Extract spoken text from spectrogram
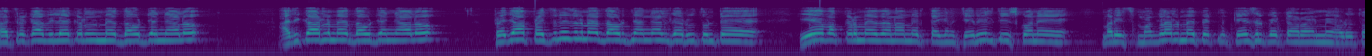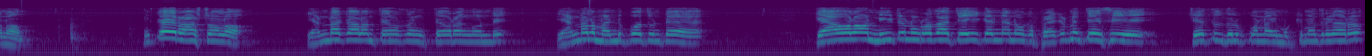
పత్రికా విలేకరుల మీద దౌర్జన్యాలు అధికారుల మీద దౌర్జన్యాలు ప్రజాప్రతినిధుల మీద దౌర్జన్యాలు జరుగుతుంటే ఏ ఒక్కరి మీదైనా మీరు తగిన చర్యలు తీసుకొని మరి స్మగ్లర్ల మీద పెట్టిన కేసులు పెట్టారని మేము అడుగుతున్నాం. ఇంకా ఈ రాష్ట్రంలో ఎండాకాలం తీవ్ర తీవ్రంగా ఉండి ఎండలు మండిపోతుంటే కేవలం నీటిని వృధా చేయకండి అని ఒక ప్రకటన చేసి చేతులు దులుపుకున్న ఈ ముఖ్యమంత్రి గారు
